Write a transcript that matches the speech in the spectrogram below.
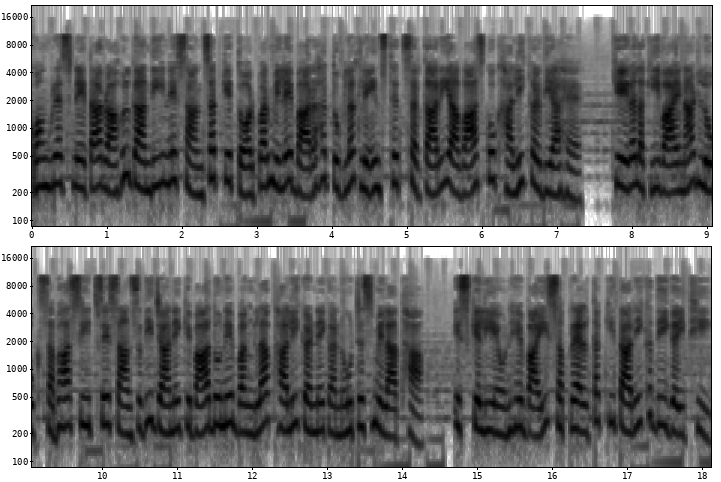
कांग्रेस नेता राहुल गांधी ने सांसद के तौर पर मिले बारह तुगलक लेन स्थित सरकारी आवास को खाली कर दिया है। केरल की वायनाड लोकसभा सीट से सांसदी जाने के बाद उन्हें बंगला खाली करने का नोटिस मिला था। इसके लिए उन्हें 22 अप्रैल तक की तारीख दी गई थी,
